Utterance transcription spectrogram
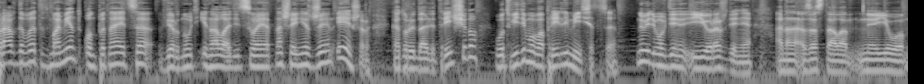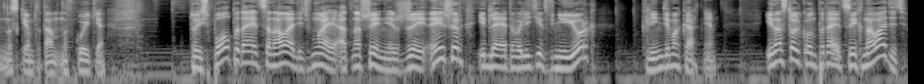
Правда, в этот момент он пытается вернуть и наладить свои отношения с Джейн Эйшер, которые дали трещину, вот, видимо, в апреле месяце. Ну, видимо, в день ее рождения она застала его с кем-то там в койке. То есть Пол пытается наладить в мае отношения с Джейн Эйшер и для этого летит в Нью-Йорк к Линде Маккартни. И настолько он пытается их наладить,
